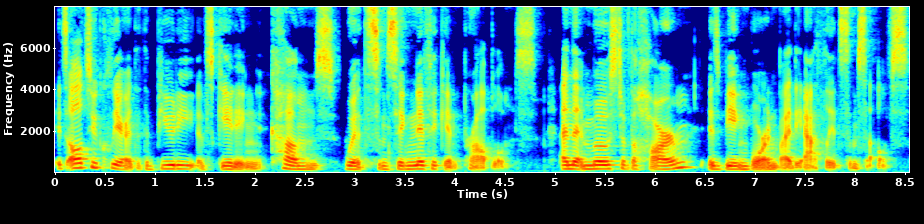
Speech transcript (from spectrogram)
It's all too clear that the beauty of skating comes with some significant problems, and that most of the harm is being borne by the athletes themselves.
